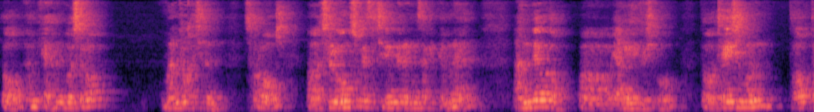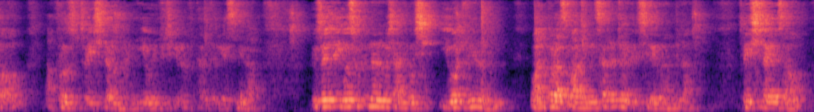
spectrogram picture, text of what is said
또 함께 하는 것으로 만족하시는 서로 어, 즐거움 속에서 진행되는 행사이기 때문에 안 되어도 어, 양해해 주시고 또 되신 분은 더욱더 앞으로 저희 시장을 많이 이용해 주시기를 부탁을 드리겠습니다. 그래서 저희들이 이것을 끝내는 것이 아니고 12월 중에는 완 플러스 완 행사를 저희들이 진행을 합니다. 저희 시장에서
